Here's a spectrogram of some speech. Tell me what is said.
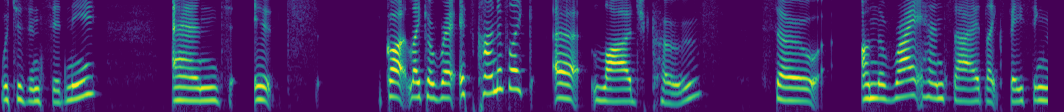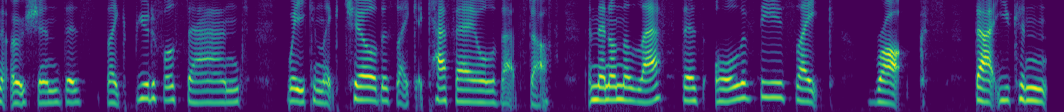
which is in Sydney, and it's got like a re- it's kind of like a large cove. So on the right hand side, like facing the ocean, there's like beautiful sand where you can like chill. There's like a cafe, all of that stuff. And then on the left, there's all of these like rocks that you can,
